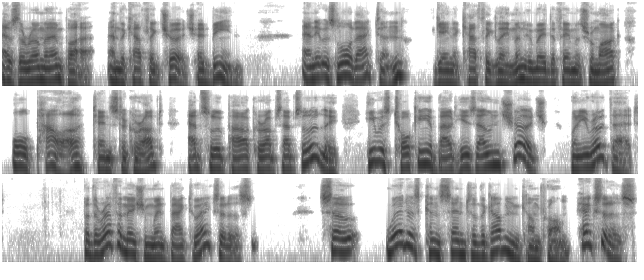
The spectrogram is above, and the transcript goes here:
as the Roman Empire and the Catholic Church had been. And it was Lord Acton, again a Catholic layman, who made the famous remark all power tends to corrupt, absolute power corrupts absolutely. He was talking about his own church, when he wrote that. But the Reformation went back to Exodus. So where does consent of the government come from? Exodus.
